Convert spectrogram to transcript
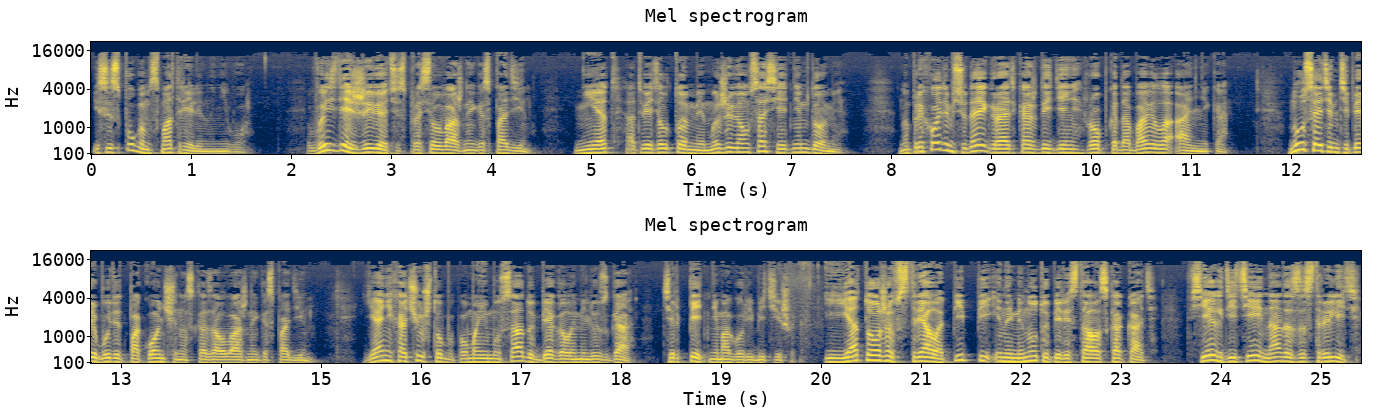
и с испугом смотрели на него. «Вы здесь живете?» — спросил важный господин. «Нет», — ответил Томми, — «мы живем в соседнем доме». «Но приходим сюда играть каждый день», — робко добавила Анника. «Ну, с этим теперь будет покончено», — сказал важный господин. Я не хочу, чтобы по моему саду бегала мелюзга. Терпеть не могу ребятишек. И я тоже встряла Пиппи и на минуту перестала скакать. Всех детей надо застрелить.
